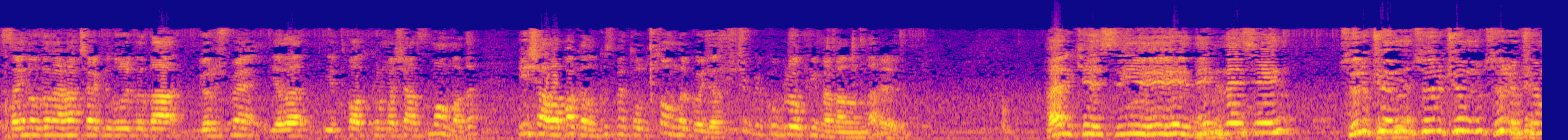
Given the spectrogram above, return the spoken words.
Sayın Ozan Erhan Çerkezoğlu'yla daha görüşme ya da irtibat kurma şansım olmadı. İnşallah bakalım kısmet olursa onu da koyacağız. Küçük bir kuble okuyayım hemen ondan. Evet. Herkes iyi dinlesin. Türküm, Türküm, Türküm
